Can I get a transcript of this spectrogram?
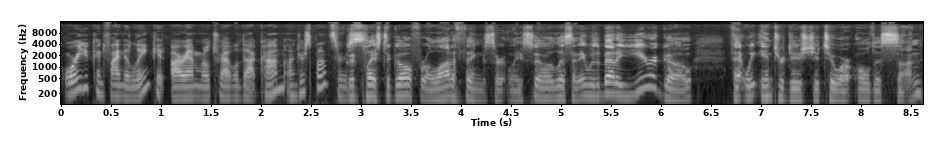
or you can find a link at rmworldtravel.com under sponsors. Good place to go for a lot of things, certainly. So, listen, it was about a year ago that we introduced you to our oldest son.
